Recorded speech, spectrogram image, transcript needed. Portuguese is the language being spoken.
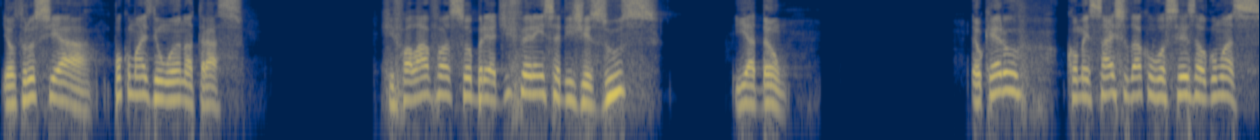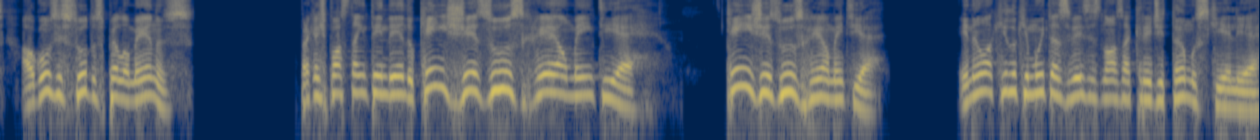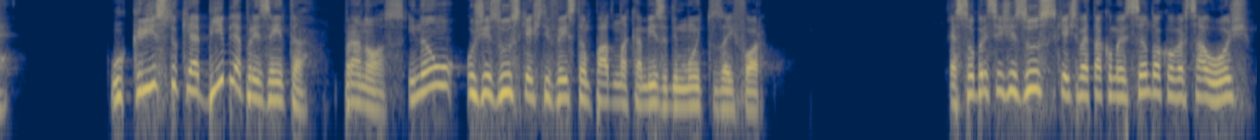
eu trouxe há pouco mais de um ano atrás, que falava sobre a diferença de Jesus e Adão. Eu quero começar a estudar com vocês algumas, alguns estudos, pelo menos, para que a gente possa estar entendendo quem Jesus realmente é. Quem Jesus realmente é. E não aquilo que muitas vezes nós acreditamos que ele é. O Cristo que a Bíblia apresenta para nós, e não o Jesus que estiver estampado na camisa de muitos aí fora. É sobre esse Jesus que a gente vai estar começando a conversar hoje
